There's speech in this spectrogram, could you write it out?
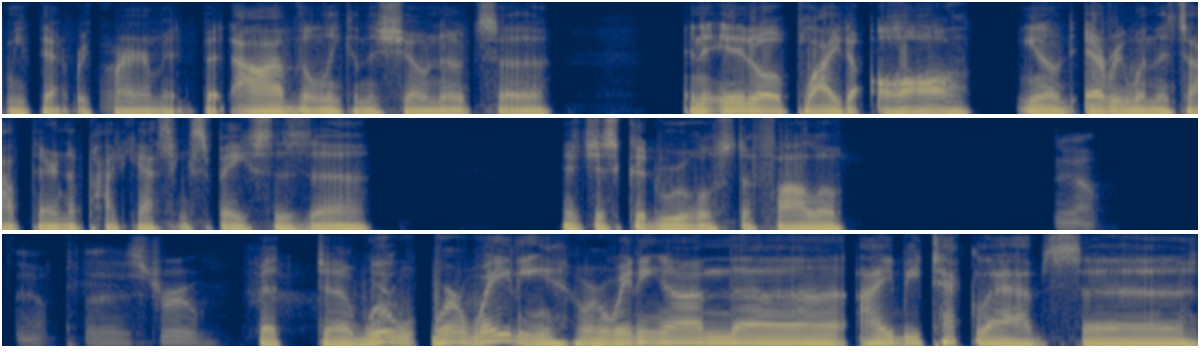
meet that requirement. But I'll have the link in the show notes, uh, and it'll apply to all you know everyone that's out there in the podcasting space. Is uh, it's just good rules to follow. Yeah, yeah, that is true. But uh, we're we're waiting. We're waiting on uh, IAB Tech Labs. Uh,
